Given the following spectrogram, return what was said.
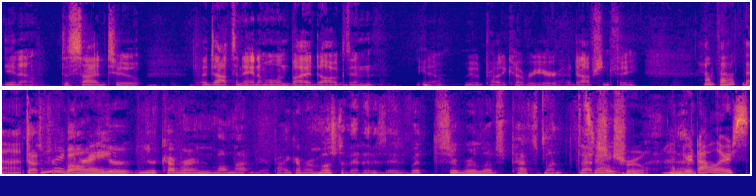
you know decide to adopt an animal and buy a dog, then you know we would probably cover your adoption fee. how about that? That's Isn't true. that Well, great? you're you're covering well, not you're probably covering most of it is, is with Subaru Loves Pets Month. That's right. true. hundred dollars.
